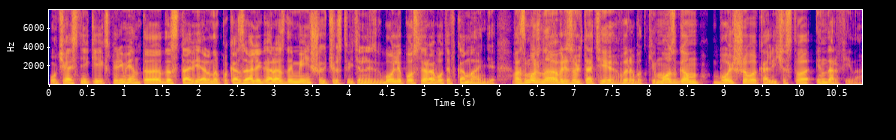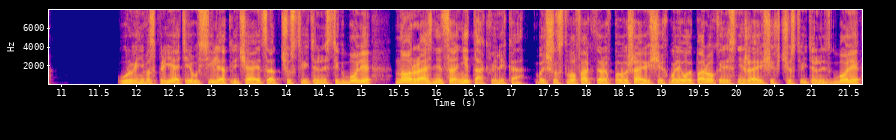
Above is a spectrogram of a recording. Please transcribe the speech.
Участники эксперимента достоверно показали гораздо меньшую чувствительность к боли после работы в команде, возможно, в результате выработки мозгом большего количества эндорфина. Уровень восприятия усилий отличается от чувствительности к боли, но разница не так велика. Большинство факторов, повышающих болевой порог или снижающих чувствительность к боли,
